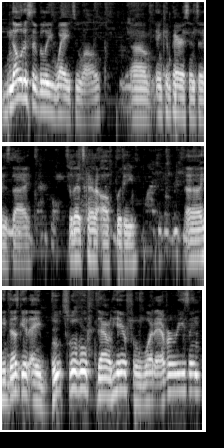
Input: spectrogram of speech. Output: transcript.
noticeably way too long um, in comparison to his thigh. So that's kind of off-putting. Uh, he does get a boot swivel down here for whatever reason,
